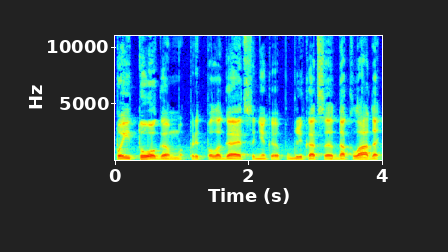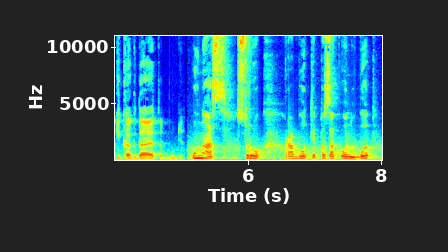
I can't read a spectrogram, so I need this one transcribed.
По итогам предполагается некая публикация доклада, и когда это будет? У нас срок работы по закону год, Э,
